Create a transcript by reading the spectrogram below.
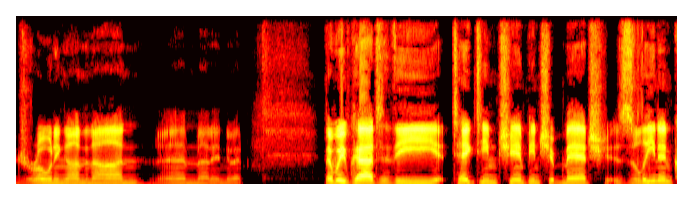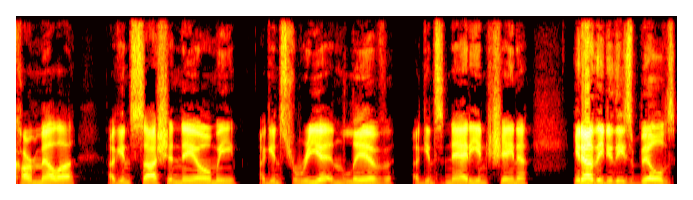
droning on and on, I'm not into it. Then we've got the Tag Team Championship match Zelina and Carmella against Sasha and Naomi, against Rhea and Liv, against Natty and Shayna. You know how they do these builds,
